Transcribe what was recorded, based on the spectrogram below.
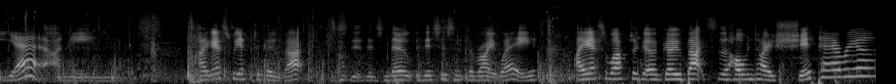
yeah. I mean. I guess we have to go back there's no, this isn't the right way. I guess we'll have to go, go back to the whole entire ship area.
